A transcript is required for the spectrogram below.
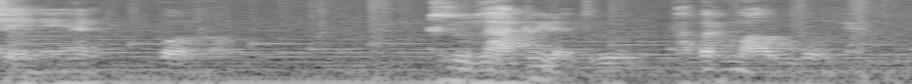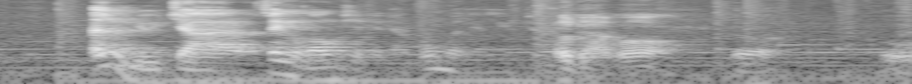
ရှင်တွေပေါ့နော်ဒီလိုလာတွေ့တယ်သူတို့ဒါပထမဦးဆုံးတယ်အဲ့လိုမျိုးကြားတော့စိတ်မကောင်းဖြစ်နေတာပုံမှန်လေးလေးပြောဟုတ်တာပေါ့ဆိုတော့ ဟို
